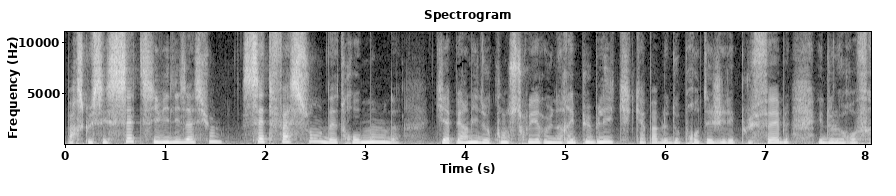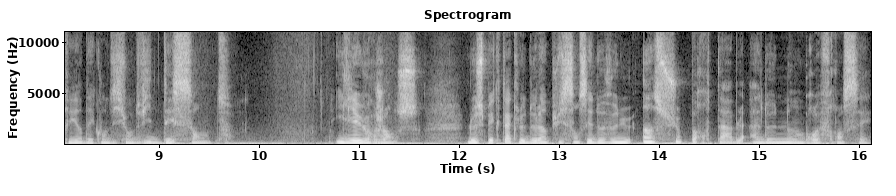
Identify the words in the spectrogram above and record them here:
parce que c'est cette civilisation, cette façon d'être au monde, qui a permis de construire une république capable de protéger les plus faibles et de leur offrir des conditions de vie décentes. Il y a urgence. Le spectacle de l'impuissance est devenu insupportable à de nombreux Français.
